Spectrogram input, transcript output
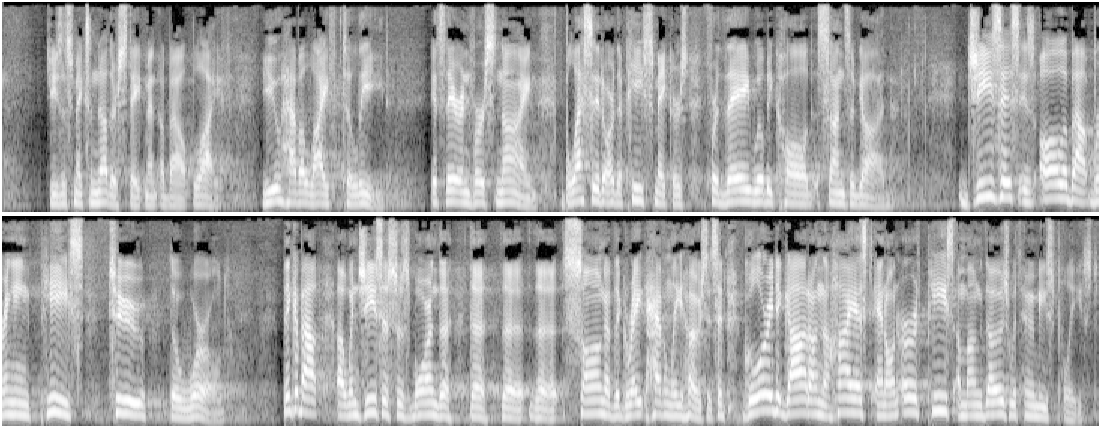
Jesus makes another statement about life. You have a life to lead. It's there in verse 9. Blessed are the peacemakers, for they will be called sons of God. Jesus is all about bringing peace to the world. Think about uh, when Jesus was born, the, the, the, the song of the great heavenly host. It said, Glory to God on the highest, and on earth peace among those with whom he's pleased.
